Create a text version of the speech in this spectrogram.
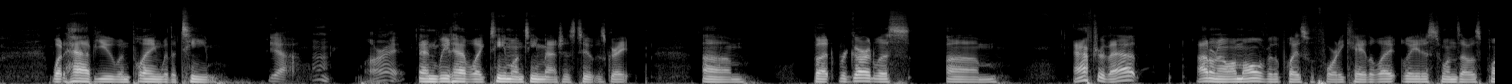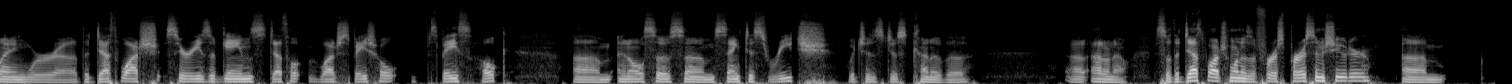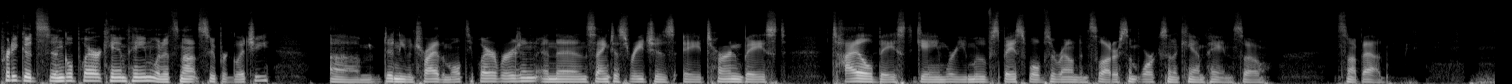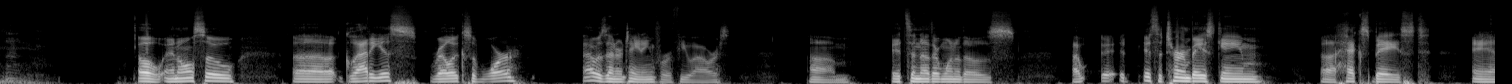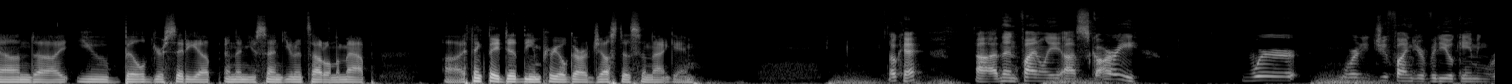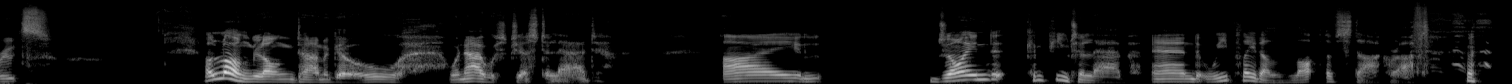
what have you, and playing with a team. Yeah. Hmm. All right. and we'd have like team on team matches too. It was great. Um, but regardless, um, after that, I don't know. I'm all over the place with 40k. The la- latest ones I was playing were uh, the Death Watch series of games, Death Watch Space Hulk, Space Hulk, um, and also some Sanctus Reach, which is just kind of a uh, I don't know. So the Death Watch one is a first person shooter. Um, pretty good single player campaign when it's not super glitchy. Um, didn't even try the multiplayer version. And then Sanctus Reach is a turn based, tile based game where you move space wolves around and slaughter some orcs in a campaign. So it's not bad. Oh, and also uh, Gladius Relics of War. That was entertaining for a few hours. Um, it's another one of those. I, it, it's a turn-based game, uh, hex-based, and uh, you build your city up, and then you send units out on the map. Uh, I think they did the Imperial Guard justice in that game. Okay. Uh, and then finally, uh, Scary, where where did you find your video gaming roots? A long, long time ago, when I was just a lad, I joined Computer Lab and we played a lot of StarCraft.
